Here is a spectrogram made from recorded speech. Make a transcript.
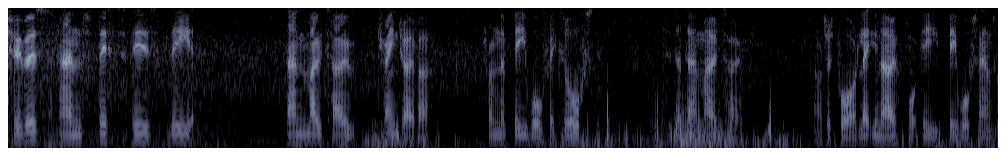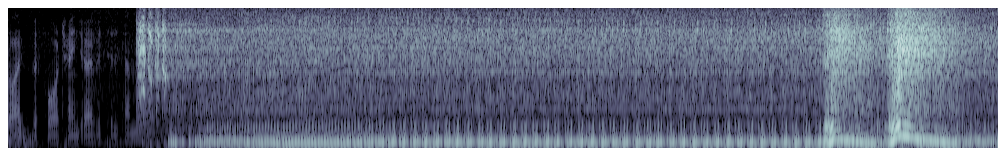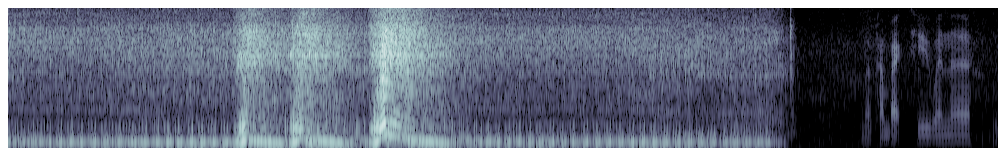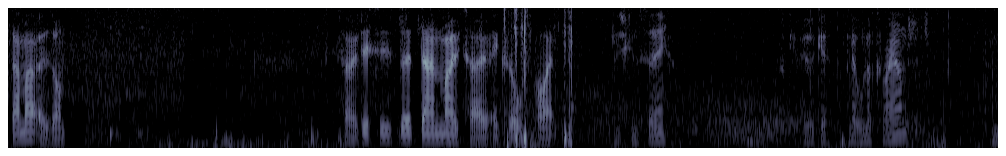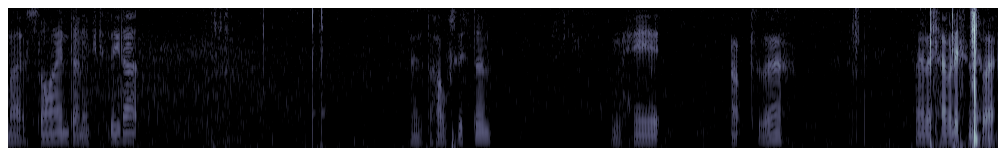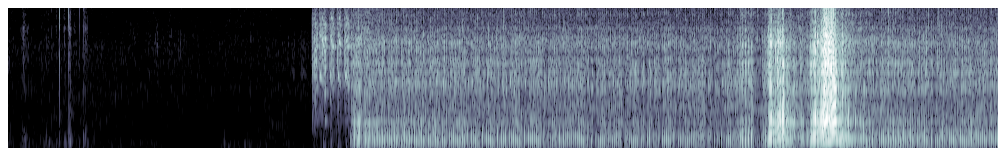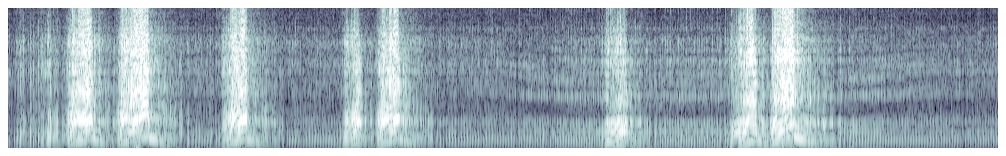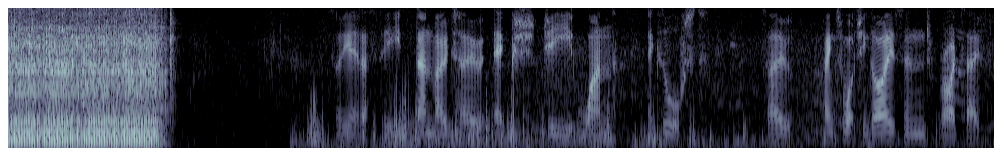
YouTubers and this is the Danmoto changeover from the B-Wolf exhaust to the Danmoto. I just thought I'd let you know what the B-Wolf sounds like before I change it over to the Danmoto. And I'll come back to you when uh, the Danmoto's on. So this is the Danmoto exhaust pipe, as you can see. Let's give you a get, little look around. Danmoto sign, don't know if you can see that. There's the whole system. From here up to there. Now let's have a listen to it. the Danmoto XG1 exhaust. So thanks for watching guys and ride safe.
